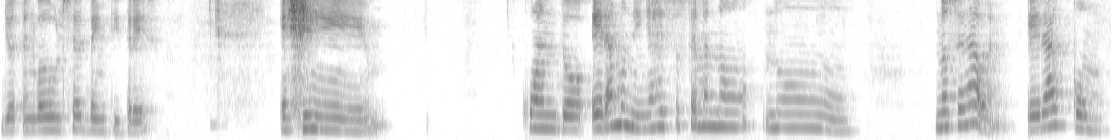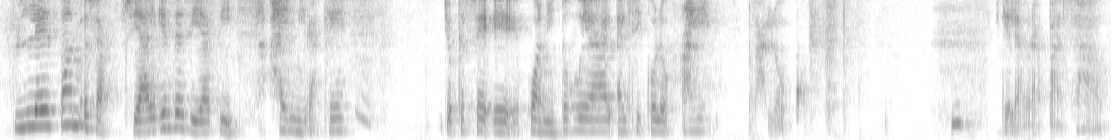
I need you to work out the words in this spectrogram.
yo tengo dulces 23, eh, cuando éramos niñas estos temas no, no, no se daban. Era completamente, o sea, si alguien decía a ti, ay, mira que, yo qué sé, eh, Juanito fue al, al psicólogo, ay, está loco. ¿Qué le habrá pasado?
